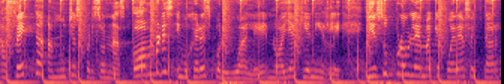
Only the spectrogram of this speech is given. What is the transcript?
afecta a muchas personas, hombres y mujeres por igual, ¿eh? no hay a quien irle. Y es un problema que puede afectar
